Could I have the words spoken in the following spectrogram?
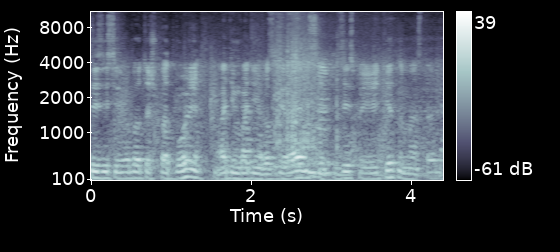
Ты здесь работаешь в подборе, один в один разбираемся. Здесь приоритетно мы оставим.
